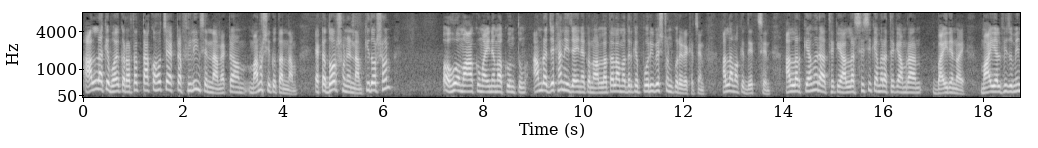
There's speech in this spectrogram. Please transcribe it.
আল্লাহকে ভয় করা, অর্থাৎ তাকে হচ্ছে একটা ফিলিংসের নাম, একটা মানসিকতার নাম, একটা দর্শনের নাম। কি দর্শন? অহুয়া মাহকুম আইনামা কুন্তুম। আমরা যেখানেই যাই না কেন, আল্লাহ তালা আমাদেরকে পরিবেষ্টন করে রেখেছেন। আল্লাহ আমাকে দেখছেন। আল্লাহর ক্যামেরা থেকে, আল্লাহর সিসি ক্যামেরা থেকে আমরা বাইরে নয়। মাই আলফিজু মিন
